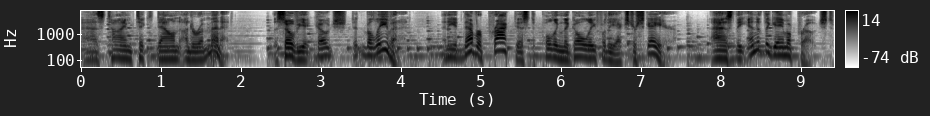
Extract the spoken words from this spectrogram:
as time ticked down under a minute. The Soviet coach didn't believe in it, and he had never practiced pulling the goalie for the extra skater. As the end of the game approached,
